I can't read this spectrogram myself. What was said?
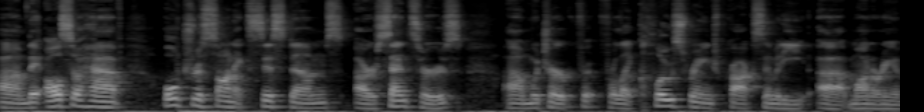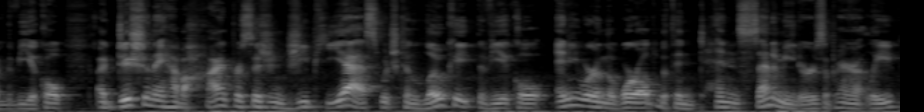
Um, they also have ultrasonic systems or sensors. Um, which are for, for, like close range proximity uh, monitoring of the vehicle. Addition, they have a high precision GPS which can locate the vehicle anywhere in the world within 10 centimeters, apparently.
